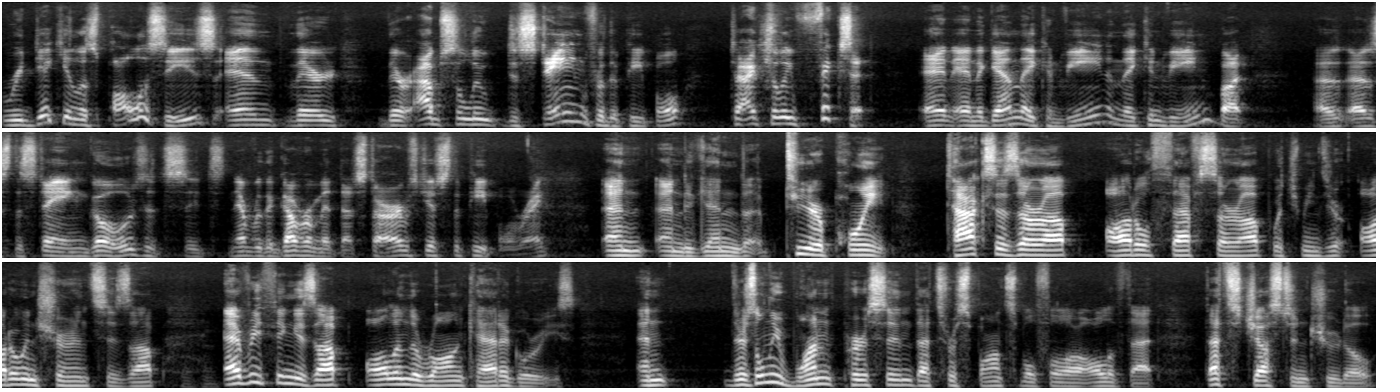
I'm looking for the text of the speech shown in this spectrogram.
ridiculous policies and their their absolute disdain for the people to actually fix it. And and again, they convene and they convene, but as, as the saying goes, it's it's never the government that starves, just the people, right? And and again, to your point, taxes are up, auto thefts are up, which means your auto insurance is up. Mm-hmm. Everything is up, all in the wrong categories. And there's only one person that's responsible for all of that. That's Justin Trudeau.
